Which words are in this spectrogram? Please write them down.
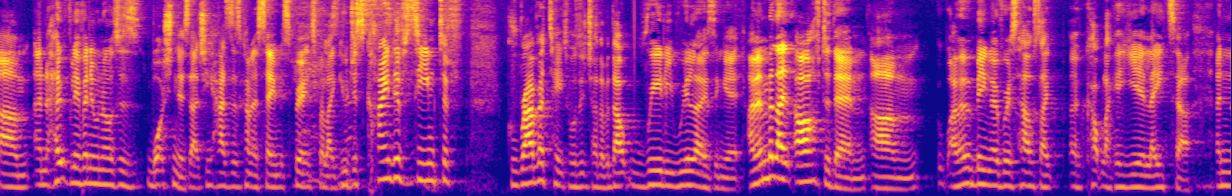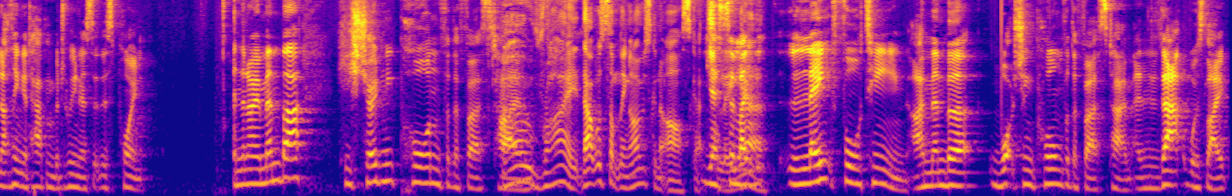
um, and hopefully, if anyone else is watching this, actually has this kind of same experience where like you just kind of seem to. F- gravitate towards each other without really realizing it. I remember like after then, um, I remember being over his house like a couple like a year later, and nothing had happened between us at this point. And then I remember he showed me porn for the first oh, time. Oh right, that was something I was going to ask. Actually, Yeah, so like yeah. late 14, I remember watching porn for the first time, and that was like,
